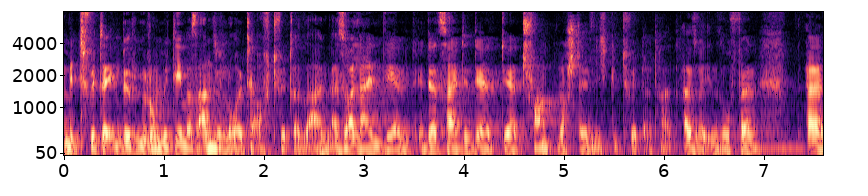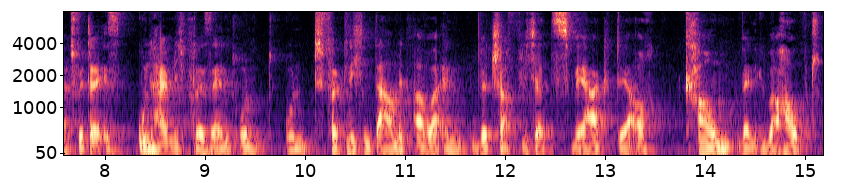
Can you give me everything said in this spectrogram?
mit Twitter in Berührung mit dem, was andere Leute auf Twitter sagen. Also allein während in der Zeit, in der der Trump noch ständig getwittert hat. Also insofern, äh, Twitter ist unheimlich präsent und, und verglichen damit aber ein wirtschaftlicher Zwerg, der auch kaum, wenn überhaupt,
